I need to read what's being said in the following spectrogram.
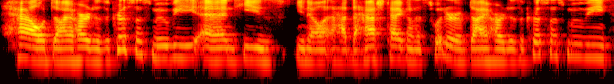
how Die Hard is a Christmas movie, and he's, you know, had the hashtag on his Twitter of Die Hard is a Christmas movie.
